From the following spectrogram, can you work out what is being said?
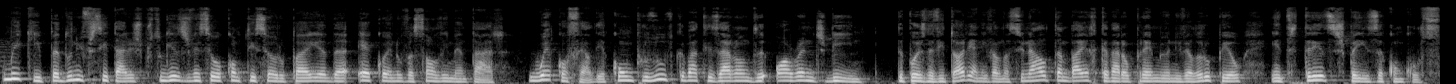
Uma equipa de universitários portugueses venceu a competição europeia da ecoinovação alimentar, o Ecofélia, com um produto que batizaram de Orange Bean. Depois da vitória a nível nacional, também arrecadaram o prémio a nível europeu entre 13 países a concurso.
